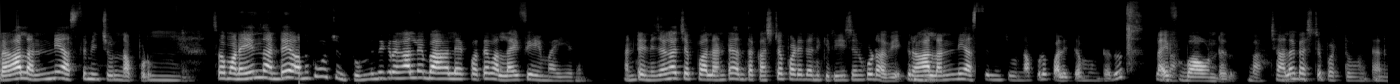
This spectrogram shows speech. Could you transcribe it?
గ్రహాలు అన్ని అస్తమించి ఉన్నప్పుడు. సో మనం ఏంటంటే అనుకోవచ్చు తొమ్మిది గ్రహాలనే బాగా లేకపోతే వాళ్ళ లైఫ్ ఏమయ్యేది? అంటే నిజంగా చెప్పాలంటే అంత కష్టపడేదానికి రీజన్ కూడా అవి గ్రహాలన్నీ అస్తమించి ఉన్నప్పుడు ఫలితం ఉండదు లైఫ్ బాగుండదు. చాలా. కష్టపడుతూ ఉంటారు.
